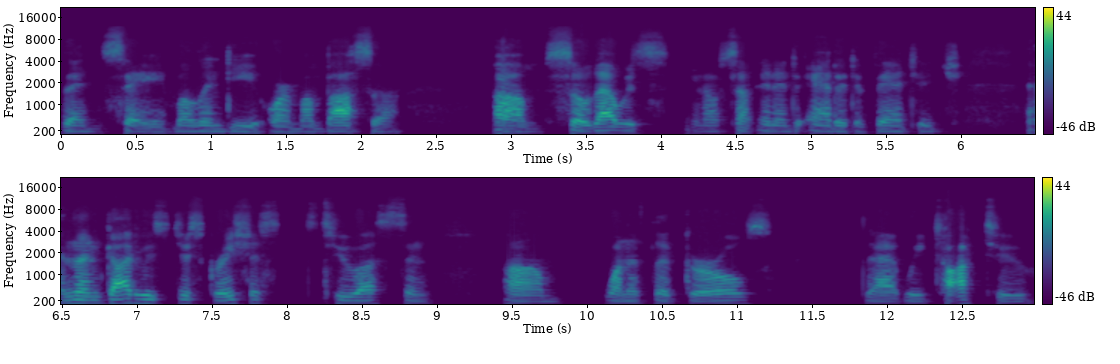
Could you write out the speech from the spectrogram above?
than say Malindi or Mombasa. Um, so that was you know some, an added advantage. And then God was just gracious to us, and um, one of the girls that we talked to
